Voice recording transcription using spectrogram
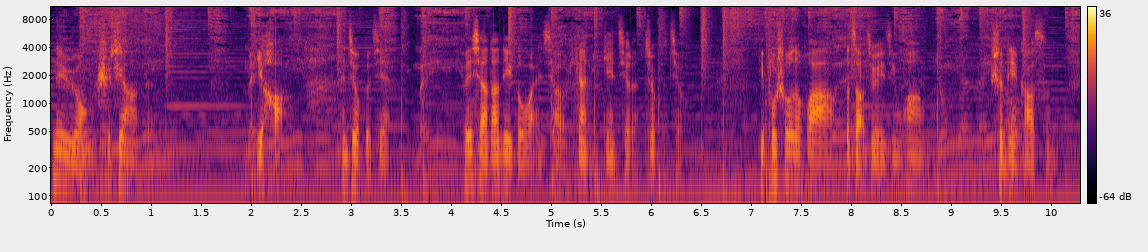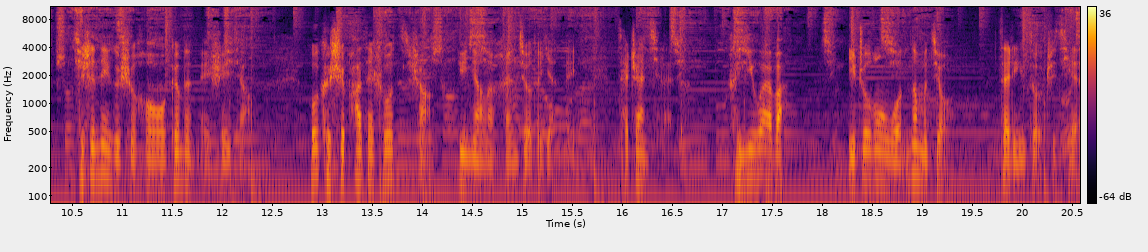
内容是这样的：你好，很久不见，没想到那个玩笑让你惦记了这么久。你不说的话，我早就已经忘了。顺便告诉你，其实那个时候我根本没睡觉，我可是趴在桌子上酝酿了很久的眼泪才站起来的。很意外吧？你捉弄我那么久，在临走之前，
